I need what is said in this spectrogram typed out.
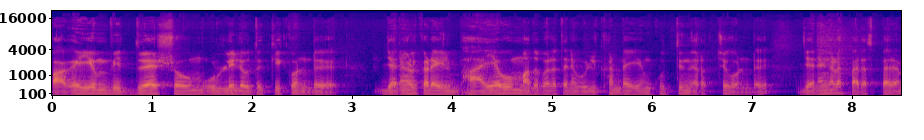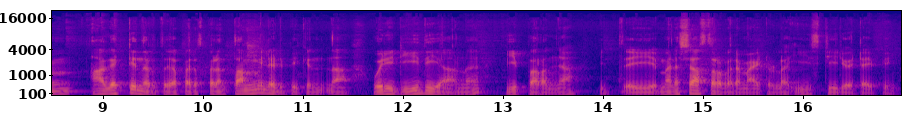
പകയും വിദ്വേഷവും ഉള്ളിലൊതുക്കിക്കൊണ്ട് ജനങ്ങൾക്കിടയിൽ ഭയവും അതുപോലെ തന്നെ ഉത്കണ്ഠയും കുത്തി നിറച്ചുകൊണ്ട് ജനങ്ങളെ പരസ്പരം അകറ്റി നിർത്തുക പരസ്പരം തമ്മിലടിപ്പിക്കുന്ന ഒരു രീതിയാണ് ഈ പറഞ്ഞ ഈ മനഃശാസ്ത്രപരമായിട്ടുള്ള ഈ സ്റ്റീരിയോ ടൈപ്പിംഗ്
